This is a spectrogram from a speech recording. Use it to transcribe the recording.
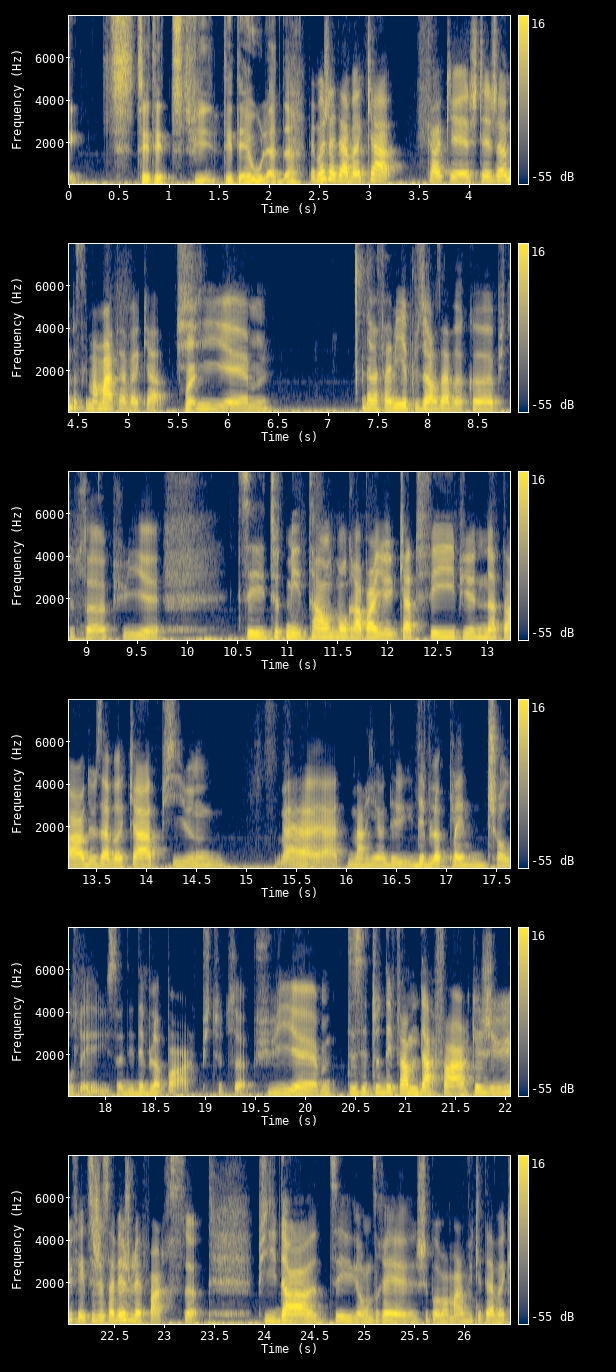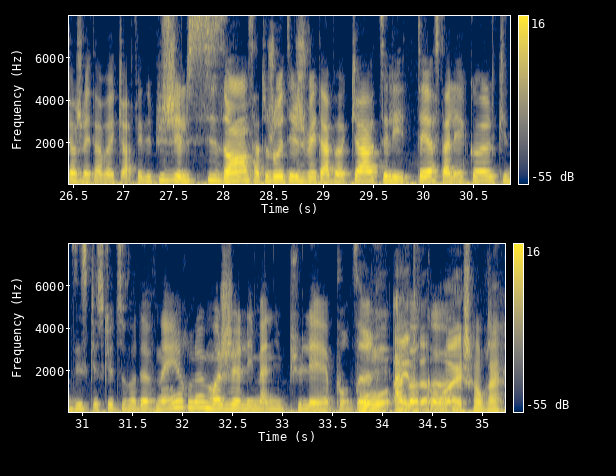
tu sais, t'étais où là-dedans? ben moi, j'étais avocate quand j'étais jeune parce que ma mère était avocate. Ouais. Puis, euh, dans ma famille, il y a plusieurs avocats, puis tout ça. Puis, euh, tu sais, toutes mes tantes, mon grand-père, il y a eu quatre filles, puis une notaire, deux avocates, puis une. À, à marier un dé- ils développent plein de choses, là, ils sont des développeurs, puis tout ça. Puis, euh, tu sais, c'est toutes des femmes d'affaires que j'ai eues. Fait que, je savais que je voulais faire ça. Puis, dans, tu sais, on dirait, je sais pas, ma mère, vu qu'elle était avocate, je voulais être avocate. Fait que depuis que j'ai le 6 ans, ça a toujours été je vais être avocate. Tu sais, les tests à l'école qui disent qu'est-ce que tu vas devenir, là, moi, je les manipulais pour dire Pour avocat. être. Ouais, je comprends.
